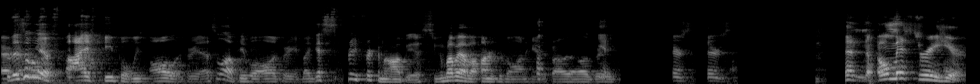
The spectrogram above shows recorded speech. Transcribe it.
But there's only have five people. We all agree. That's a lot of people all agree. But I guess it's pretty freaking obvious. You can probably have hundred people on here that probably all agree. There's there's no mystery here.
